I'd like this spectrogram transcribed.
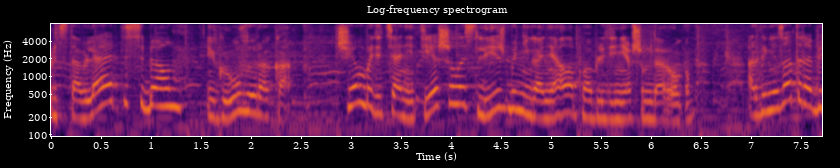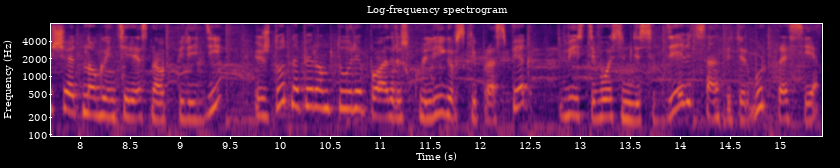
Представляет из себя он игру в дурака. Чем бы дитя не тешилось, лишь бы не гоняло по обледеневшим дорогам. Организаторы обещают много интересного впереди и ждут на первом туре по адресу Лиговский проспект 289, Санкт-Петербург, Россия.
